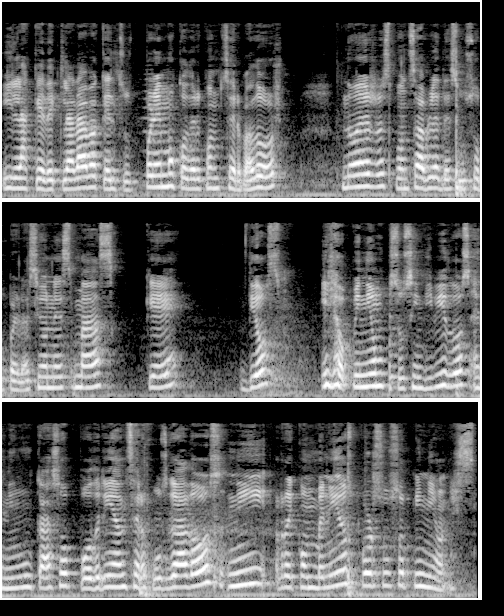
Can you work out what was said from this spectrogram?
y la que declaraba que el Supremo Poder Conservador no es responsable de sus operaciones más que Dios y la opinión de sus individuos en ningún caso podrían ser juzgados ni reconvenidos por sus opiniones.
